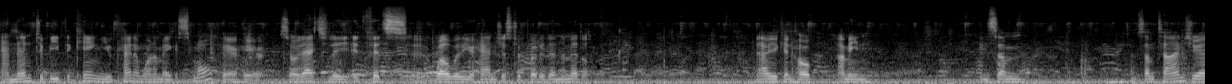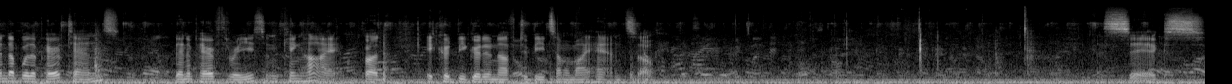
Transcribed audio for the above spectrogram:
And then to beat the king, you kind of want to make a small pair here. So it actually it fits uh, well with your hand just to put it in the middle. Now you can hope. I mean, in some sometimes you end up with a pair of tens, then a pair of threes, and king high. But it could be good enough to beat some of my hands. So. A six.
